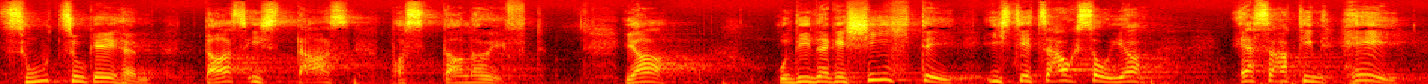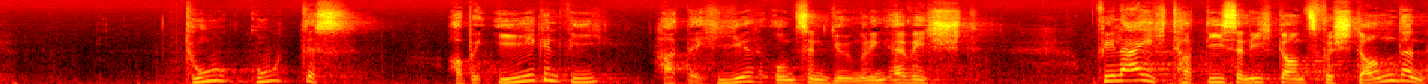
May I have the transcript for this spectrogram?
zuzugehen. Das ist das, was da läuft. Ja, und in der Geschichte ist jetzt auch so, ja, er sagt ihm, hey, tu Gutes. Aber irgendwie hat er hier unseren Jüngling erwischt. Vielleicht hat dieser nicht ganz verstanden,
